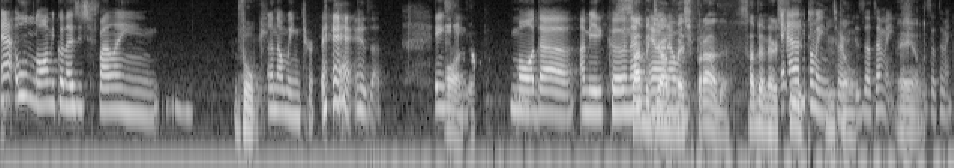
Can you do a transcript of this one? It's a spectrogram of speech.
É o nome quando a gente fala em Vogue. Anna Wintour. É, exato. Enfim, moda, Moda. americana. Sabe é Diabo Veste Prada? Sabe a Meryl É Streep? Anna Wintour, Então, exatamente. é ela. Exatamente.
